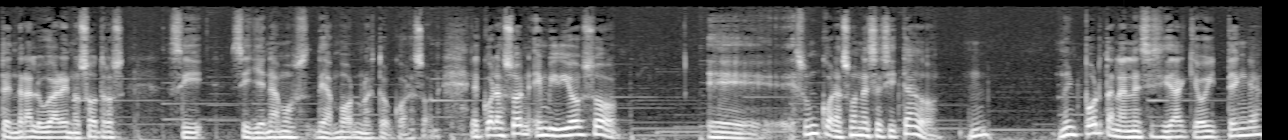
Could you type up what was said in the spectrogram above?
tendrá lugar en nosotros si, si llenamos de amor nuestro corazón. El corazón envidioso eh, es un corazón necesitado. No importa la necesidad que hoy tenga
